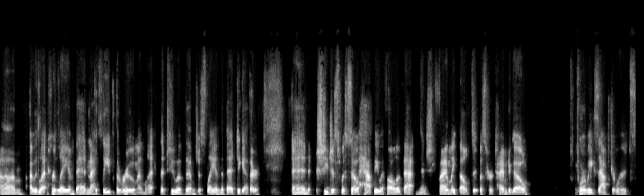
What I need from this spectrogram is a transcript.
Um, I would let her lay in bed and I'd leave the room and let the two of them just lay in the bed together. And she just was so happy with all of that. And then she finally felt it was her time to go four weeks afterwards.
